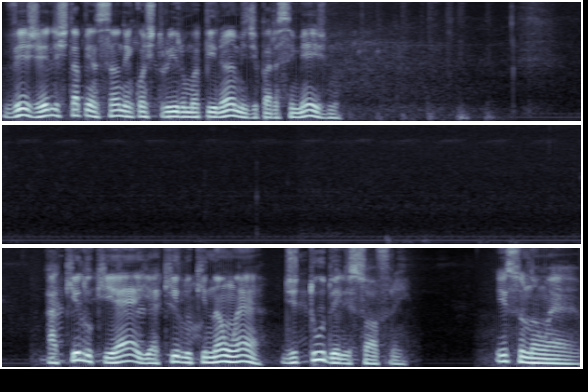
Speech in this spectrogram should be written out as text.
Veja, ele está pensando em construir uma pirâmide para si mesmo. Aquilo que é e aquilo que não é, de tudo eles sofrem. Isso não é...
